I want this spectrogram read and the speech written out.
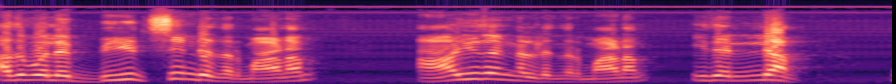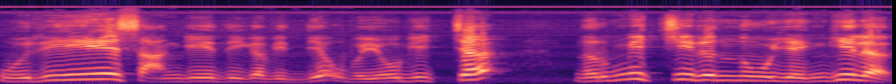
അതുപോലെ ബീഡ്സിന്റെ നിർമ്മാണം ആയുധങ്ങളുടെ നിർമ്മാണം ഇതെല്ലാം ഒരേ സാങ്കേതിക വിദ്യ ഉപയോഗിച്ച് നിർമ്മിച്ചിരുന്നു എങ്കിൽ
